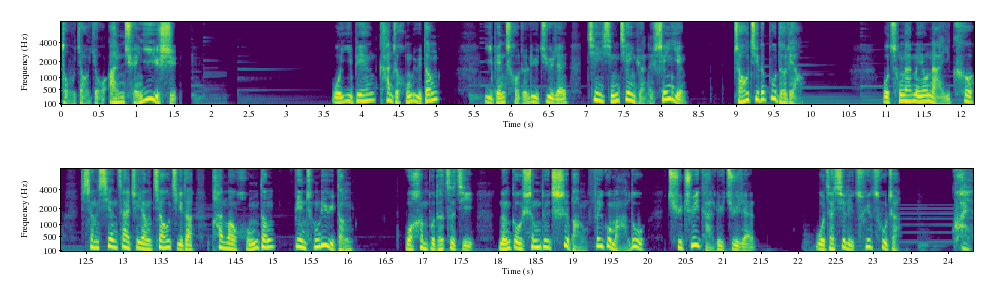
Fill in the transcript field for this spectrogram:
都要有安全意识。”我一边看着红绿灯，一边瞅着绿巨人渐行渐远的身影，着急的不得了。我从来没有哪一刻像现在这样焦急的盼望红灯变成绿灯。我恨不得自己能够生对翅膀飞过马路去追赶绿巨人。我在心里催促着：“快呀，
